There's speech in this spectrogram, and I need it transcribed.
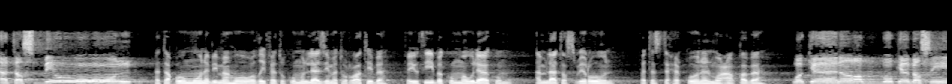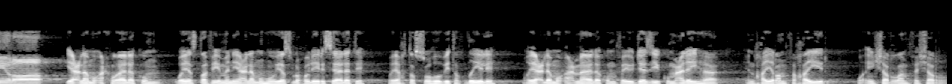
أتصبرون. فتقومون بما هو وظيفتكم اللازمة الراتبة فيثيبكم مولاكم. أم لا تصبرون؟ فتستحقون المعاقبة. وكان ربك بصيرا. يعلم أحوالكم ويصطفي من يعلمه يصلح لرسالته. ويختصه بتفضيله ويعلم أعمالكم فيجازيكم عليها إن خيرا فخير وإن شرا فشر.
